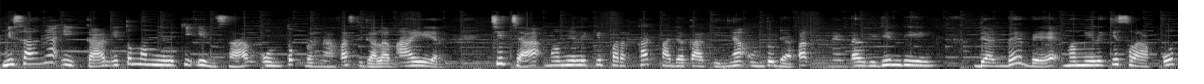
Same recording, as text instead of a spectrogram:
Misalnya ikan itu memiliki insang untuk bernafas di dalam air. Cicak memiliki perekat pada kakinya untuk dapat menempel di dinding dan bebek memiliki selaput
